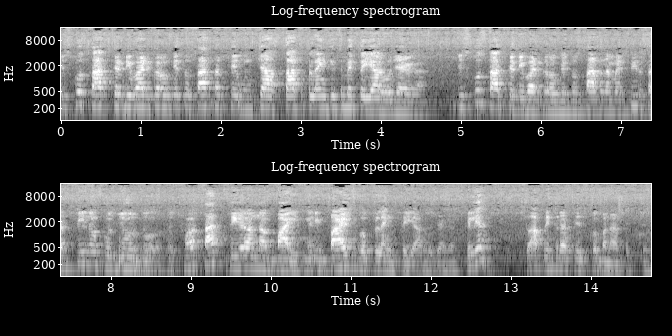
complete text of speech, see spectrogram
इसको सात से डिवाइड करोगे तो सात सत्ते उनचास, सात प्लैंक इसमें तैयार हो जाएगा। इसको सात से डिवाइड करोगे तो सात नंबर तिरसठ तीनों को जोड़ दो तो छह, सात, तेरह, नौ बाईस, यानी बाईस गो प्लैंक तैयार हो जाएगा। क्लियर तो आप इस तरह से इसको बना सकते हो।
